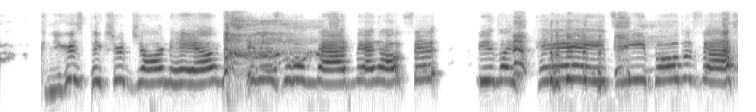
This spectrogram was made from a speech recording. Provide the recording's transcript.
Can you guys picture John Hamm in his little madman outfit? Being like, hey, it's me, Boba Fett.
